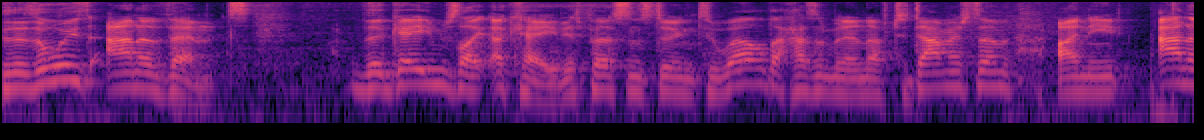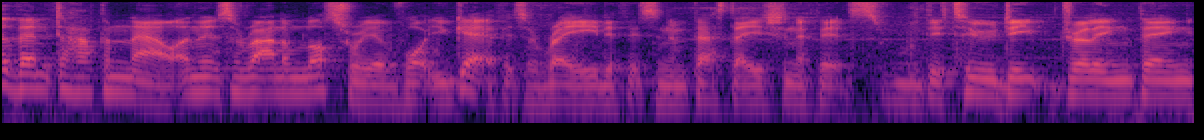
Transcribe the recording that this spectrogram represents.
There's always an event the game's like, okay, this person's doing too well, there hasn't been enough to damage them, I need an event to happen now. And it's a random lottery of what you get, if it's a raid, if it's an infestation, if it's the too deep drilling thing,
